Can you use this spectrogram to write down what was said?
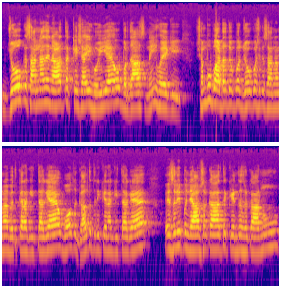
ਜੋ ਕਿਸਾਨਾਂ ਦੇ ਨਾਲ ਧੱਕੇਸ਼ਾਹੀ ਹੋਈ ਹੈ, ਉਹ ਬਰਦਾਸ਼ਤ ਨਹੀਂ ਹੋਏਗੀ। ਸ਼ੰਭੂ ਬਾਰਡਰ ਦੇ ਉੱਪਰ ਜੋ ਕੁਝ ਕਿਸਾਨਾਂ ਨਾਲ ਵਿਤਕਰਾ ਕੀਤਾ ਗਿਆ ਹੈ, ਉਹ ਬਹੁਤ ਗਲਤ ਤਰੀਕੇ ਨਾਲ ਕੀਤਾ ਗਿਆ ਹੈ। ਇਸ ਲਈ ਪੰਜਾਬ ਸਰਕਾਰ ਤੇ ਕੇਂਦਰ ਸਰਕਾਰ ਨੂੰ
